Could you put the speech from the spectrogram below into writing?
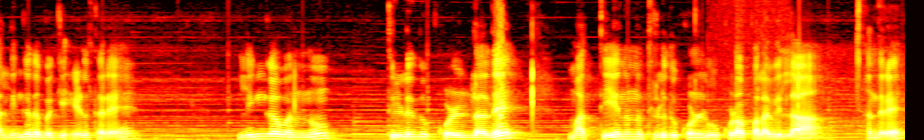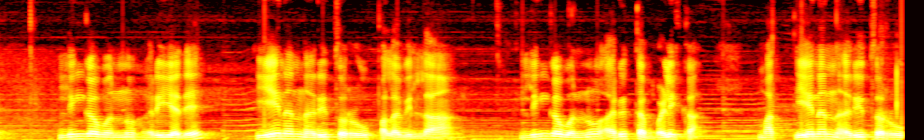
ಆ ಲಿಂಗದ ಬಗ್ಗೆ ಹೇಳ್ತಾರೆ, ಲಿಂಗವನ್ನು ತಿಳಿದುಕೊಳ್ಳದೆ ಮತ್ತೇನನ್ನು ತಿಳಿದುಕೊಳ್ಳಲು ಕೂಡ ಫಲವಿಲ್ಲ. ಅಂದರೆ, ಲಿಂಗವನ್ನು ಅರಿಯದೆ ಏನನ್ನು ಅರಿತರೂ ಫಲವಿಲ್ಲ. ಲಿಂಗವನ್ನು ಅರಿತ ಬಳಿಕ ಮತ್ತೇನನ್ನು ಅರಿತರೂ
